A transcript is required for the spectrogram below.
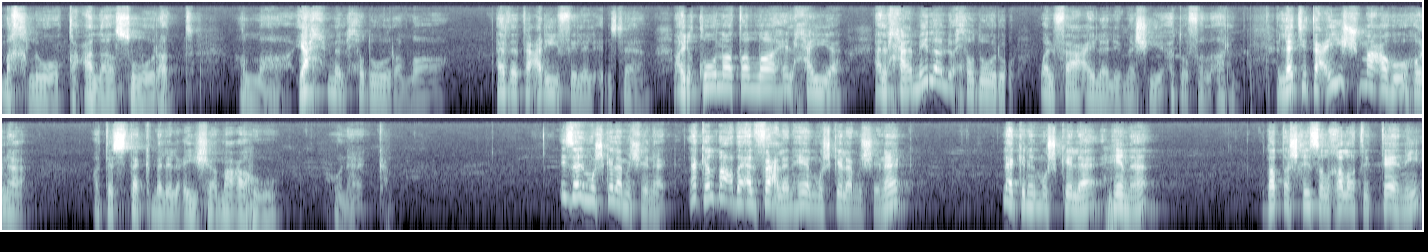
مخلوق على صورة الله. يحمل حضور الله. هذا تعريفي للإنسان. أيقونة الله الحية الحاملة لحضوره والفاعلة لمشيئته في الأرض. التي تعيش معه هنا وتستكمل العيشه معه هناك. إذا المشكلة مش هناك. لكن البعض قال فعلا هي المشكلة مش هناك. لكن المشكلة هنا ده التشخيص الغلط الثاني.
